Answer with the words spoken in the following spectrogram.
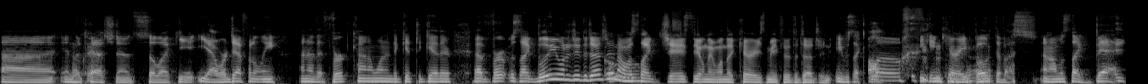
uh, in the Okay. patch notes. So like, yeah, we're definitely. I know that Vert kind of wanted to get together. Uh, Vert was like, "Blue, you want to do the dungeon?" I was like, "Jay's the only one that carries me through the dungeon." He was like, "Oh, hello. he can carry both of us," and I was like, "Bet,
